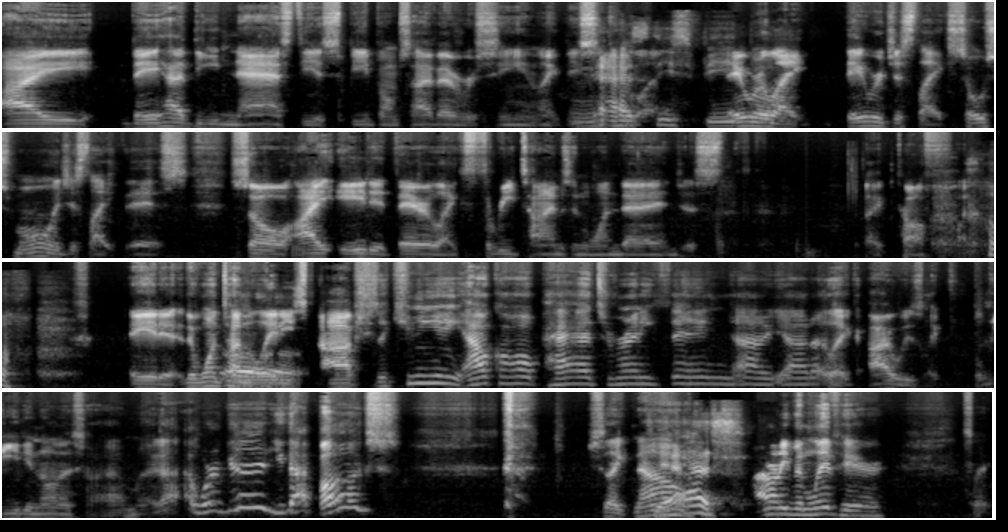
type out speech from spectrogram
I they had the nastiest speed bumps I've ever seen. Like these were, like- Nasty speed. they were like they were just like so small and just like this. So I ate it there like three times in one day and just like tough. Like ate it. The one time the lady Oh. stopped, she's like, Can "You need any alcohol pads or anything?" Yada yada. Like I was like bleeding on this. I'm like, ah, "We're good. You got bugs?" she's like, "No, yes, I don't even live here." It's like,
